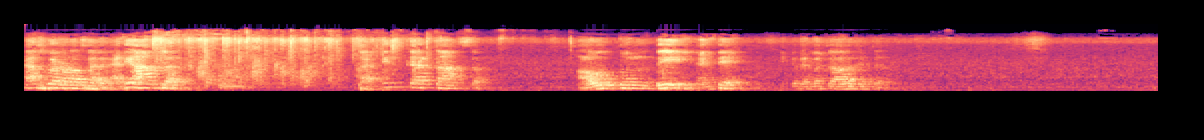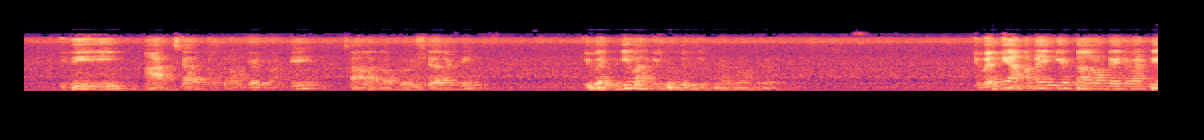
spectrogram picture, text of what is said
రాసుకోవడం ఒకసారి. అది answer that is correct answer అవుతుంది. అంటే ఇక్కడ కొంచెం ఆలోచించాలి ఇది ఆధ్యాత్మికమైనటువంటి చాలా గొప్ప విషయాలండి. ఇవన్నీ మనకి గుర్తుకు చెప్పినటువంటి ఇవన్నీ అన్నమయ్య కీర్తనలో ఉండేటువంటి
